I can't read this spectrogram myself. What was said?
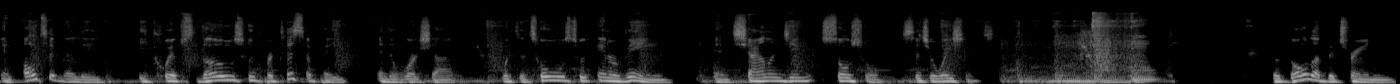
and ultimately equips those who participate in the workshop with the tools to intervene in challenging social situations. The goal of the training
